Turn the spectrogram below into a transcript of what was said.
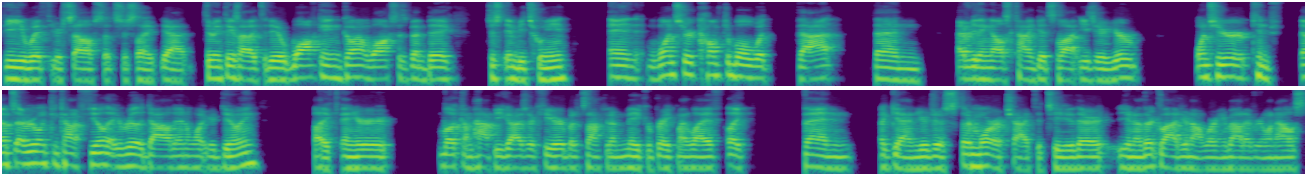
be with yourself. So it's just like, yeah, doing things I like to do. Walking, going on walks has been big, just in between. And once you're comfortable with that, then everything else kind of gets a lot easier. You're once you're can once everyone can kind of feel that you're really dialed in on what you're doing, like, and you're look, I'm happy you guys are here, but it's not going to make or break my life. Like, then again, you're just they're more attracted to you. They're you know they're glad you're not worrying about everyone else.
